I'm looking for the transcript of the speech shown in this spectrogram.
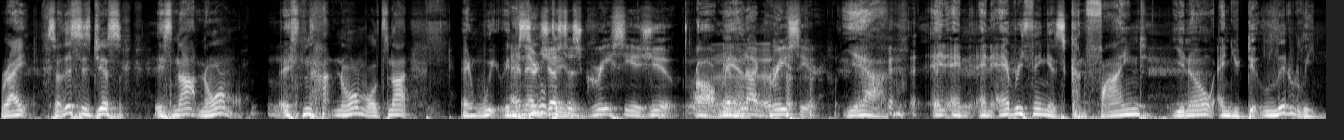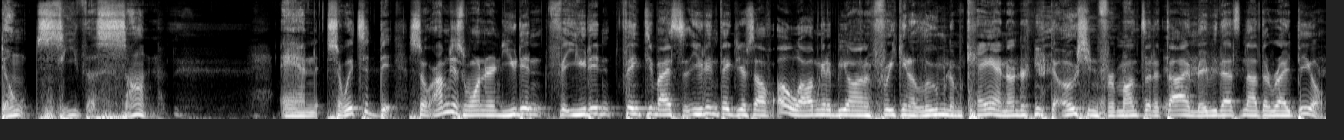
right? So this is just it's not normal. Hmm. It's not normal. It's not And we and the they're just team- as greasy as you. Oh, man. if not greasier. Yeah, and, and and everything is confined, you know, and you d- literally don't see the sun. And so it's a di- so I'm just wondering you didn't f- you didn't think to myself you didn't think to yourself oh well I'm going to be on a freaking aluminum can underneath the ocean for months at a time maybe that's not the right deal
